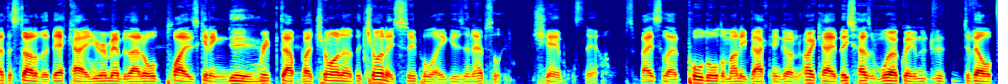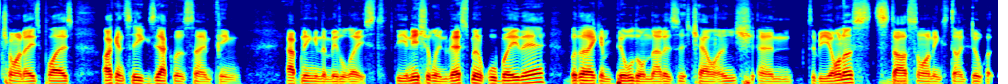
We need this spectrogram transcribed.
at the start of the decade. You remember that old players getting Yeah, yeah. ripped up by China. The Chinese Super League is an absolute shambles now. So basically, they've pulled all the money back and gone, okay, this hasn't worked. We're going to de- develop Chinese players. I can see exactly the same thing happening in the Middle East. The initial investment will be there, whether they can build on that is a challenge. And to be honest, mm. star signings don't do it.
